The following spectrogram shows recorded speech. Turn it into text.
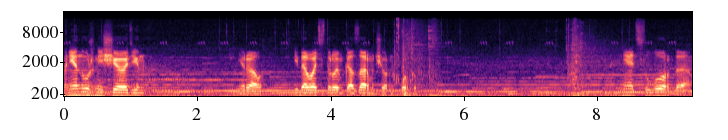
Мне нужен еще один генерал. И давайте строим казарму черных орков. Нанять лорда.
